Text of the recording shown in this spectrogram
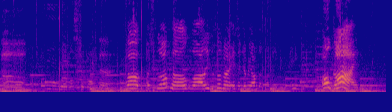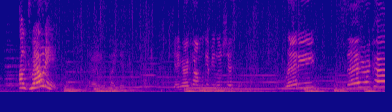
Ooh, I almost tripped off the. Well, a slow poke. Well, at least a slow poke is a jumping off the fucking thing. Oh god, I'm drowning. Yeah, you look like it. Okay, here I come. Look at me, Lucius. Ready? Set, here I come.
